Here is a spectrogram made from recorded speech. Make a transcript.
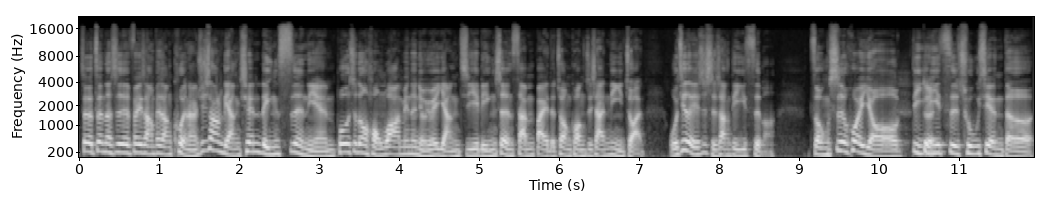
这个真的是非常非常困难，就像两千零四年波士顿红袜面对纽约洋基零胜三败的状况之下逆转，我记得也是史上第一次嘛，总是会有第一次出现的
